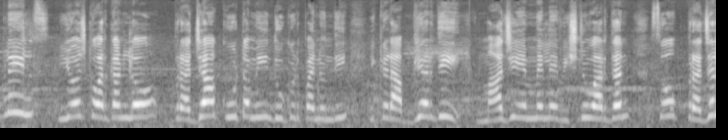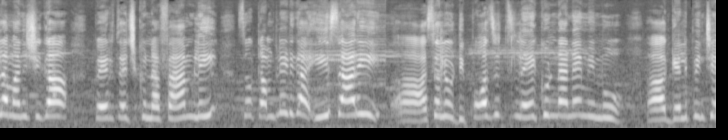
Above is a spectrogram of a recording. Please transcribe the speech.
జూబ్లీహిల్స్ నియోజకవర్గంలో ప్రజా కూటమి దూకుడు పని ఉంది. ఇక్కడ అభ్యర్థి మాజీ ఎమ్మెల్యే విష్ణువర్ధన్. సో ప్రజల మనిషిగా పేరు తెచ్చుకున్న ఫ్యామిలీ. సో కంప్లీట్గా ఈసారి అసలు డిపాజిట్స్ లేకుండానే మేము గెలిపించే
